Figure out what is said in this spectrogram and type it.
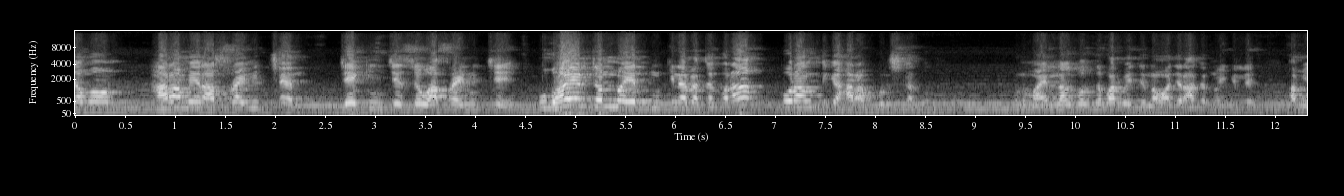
যেমন হারামের আশ্রয় নিচ্ছেন, যে কিনছে সেও আশ্রয় নিচ্ছে, উভয়ের জন্য এরকম কিনা বেচা করা কোরআন থেকে হারাম পরিষ্কার করে কোন মায়ের লাল বলতে পারবে যে নামাজের আজান হয়ে গেলে আমি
